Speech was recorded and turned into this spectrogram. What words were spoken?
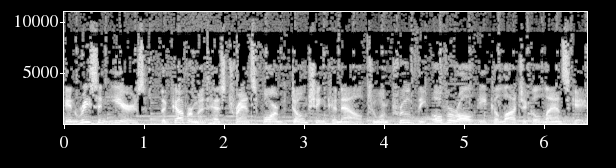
In recent years, the government has transformed Dongxing Canal to improve the overall ecological landscape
